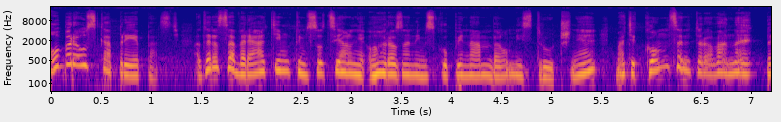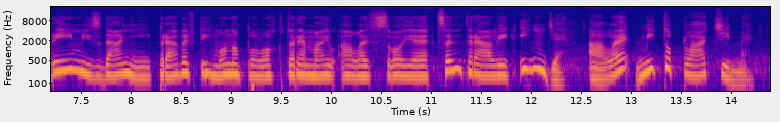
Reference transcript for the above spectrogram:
obrovská priepasť. A teraz sa vrátim k tým sociálne ohrozeným skupinám veľmi stručne. Máte koncentrované príjmy z daní práve v tých monopoloch, ktoré majú ale svoje centrály inde. Ale my to platíme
